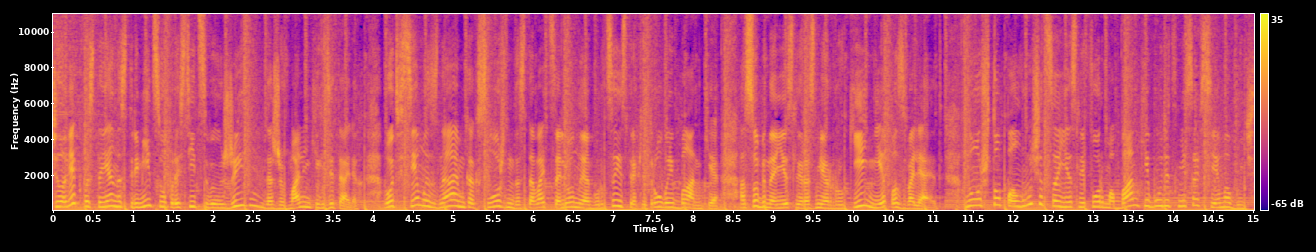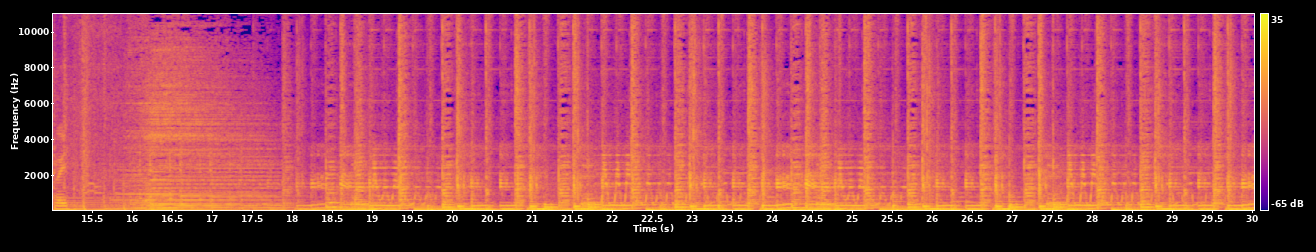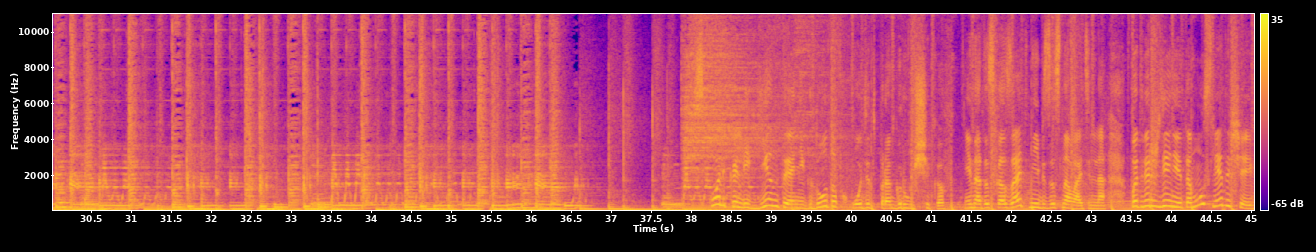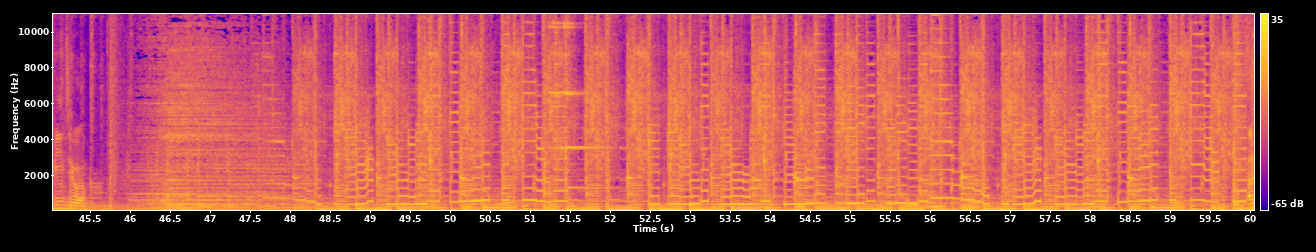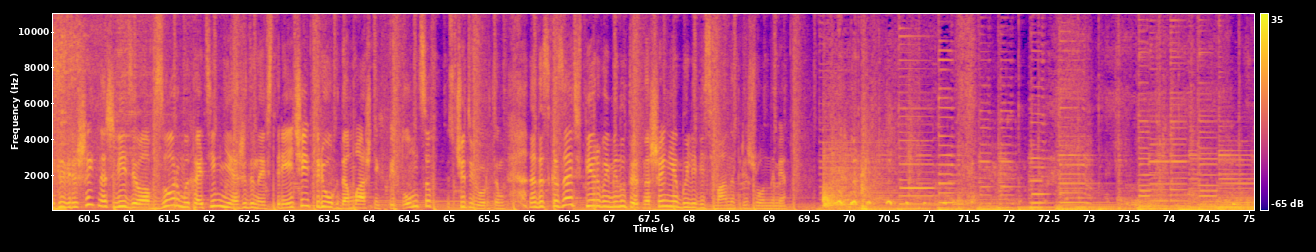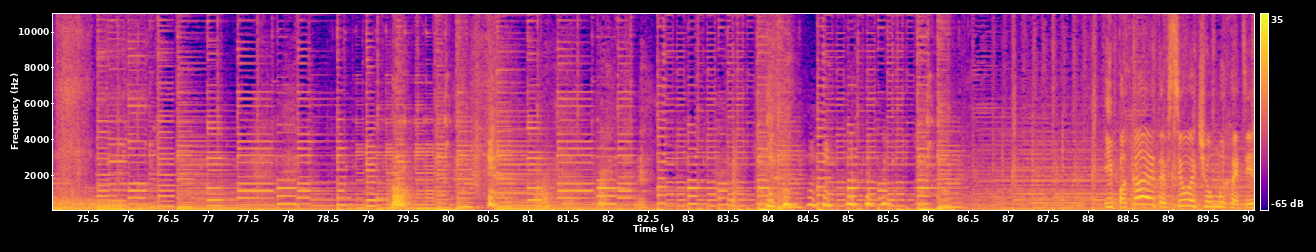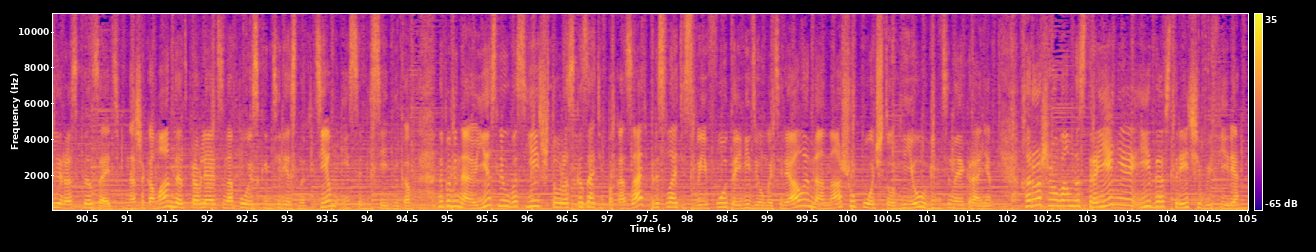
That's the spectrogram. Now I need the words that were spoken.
Человек постоянно стремится упростить свою жизнь даже в маленьких деталях. Вот все мы знаем, как сложно доставать соленые огурцы из трехлитровой банки, особенно если размер руки не позволяет. Но что получится, если форма банки будет не совсем обычной? И анекдотов ходит про грузчиков. И надо сказать, не безосновательно. В подтверждение тому следующее видео. А завершить наш видеообзор мы хотим неожиданной встречей трех домашних питомцев с четвертым. Надо сказать, в первые минуты отношения были весьма напряженными. И пока это все, о чем мы хотели рассказать. Наша команда отправляется на поиск интересных тем и собеседников. Напоминаю, если у вас есть что рассказать и показать, присылайте свои фото и видеоматериалы на нашу почту. Ее увидите на экране. Хорошего вам настроения и до встречи в эфире.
